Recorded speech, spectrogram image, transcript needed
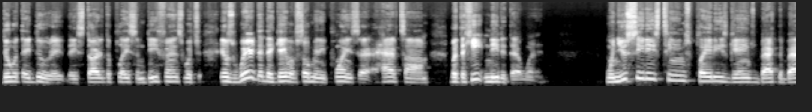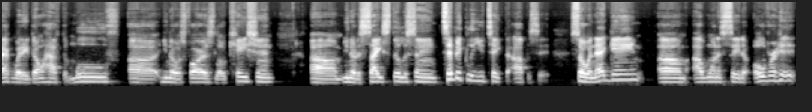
do what they do. They they started to play some defense, which it was weird that they gave up so many points at halftime, but the Heat needed that win when you see these teams play these games back to back where they don't have to move, uh, you know, as far as location, um, you know, the site's still the same. Typically, you take the opposite. So in that game, um, I want to say the overhit,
